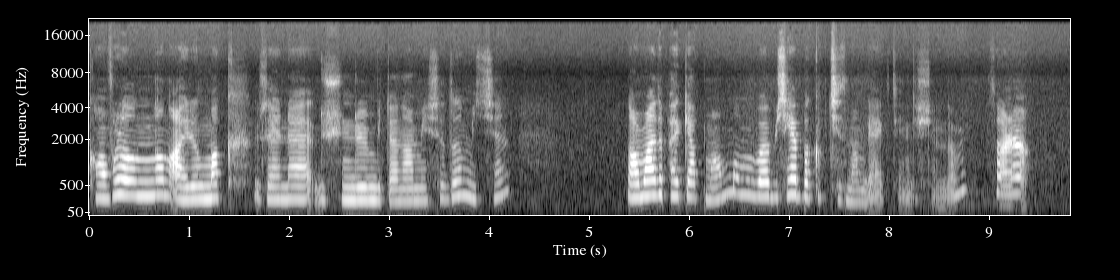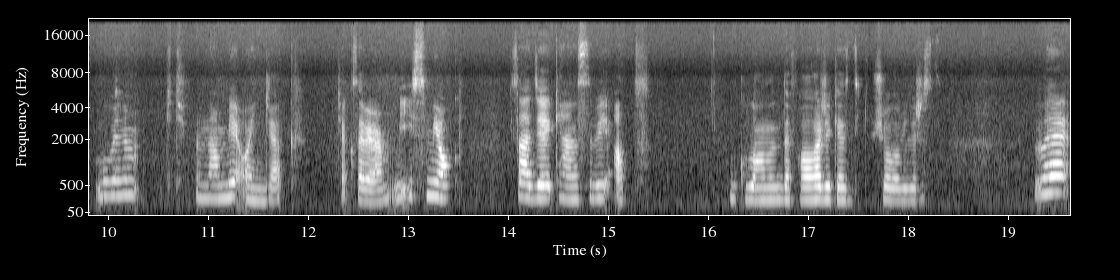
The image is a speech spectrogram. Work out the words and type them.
konfor alanından ayrılmak üzerine düşündüğüm bir dönem yaşadığım için normalde pek yapmam ama böyle bir şeye bakıp çizmem gerektiğini düşündüm. Sonra bu benim küçüklüğümden bir oyuncak. Çok seviyorum. Bir ismi yok. Sadece kendisi bir at. Bu kulağını defalarca kez dikmiş olabiliriz. Ve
